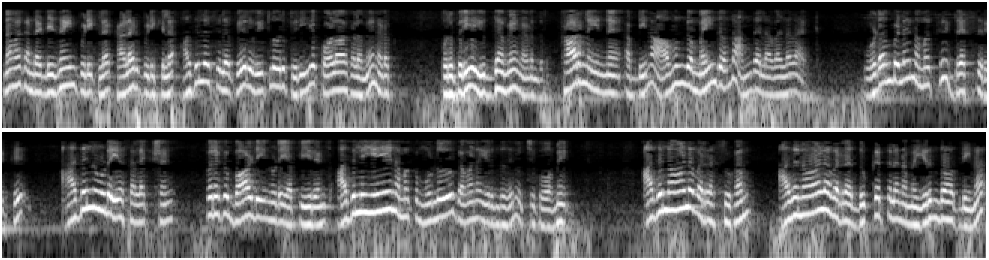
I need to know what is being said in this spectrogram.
நமக்கு அந்த டிசைன் பிடிக்கல கலர் பிடிக்கல அதுல சில பேர் வீட்டுல ஒரு பெரிய கோலாகலமே நடக்கும். ஒரு பெரிய யுத்தமே நடந்துரும். காரணம் என்ன அப்படின்னா அவங்க மைண்ட் வந்து அந்த லெவல்ல தான் இருக்கு. உடம்புல நமக்கு ட்ரெஸ் இருக்கு. அதனுடைய செலக்ஷன் பிறகு பாடியினுடைய அப்பியரன்ஸ் அதுலேயே நமக்கு முழு கவனம் இருந்ததுன்னு வச்சுக்கோமே. அதனால வர்ற சுகம் அதனால வர்ற துக்கத்துல நம்ம இருந்தோம் அப்படின்னா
